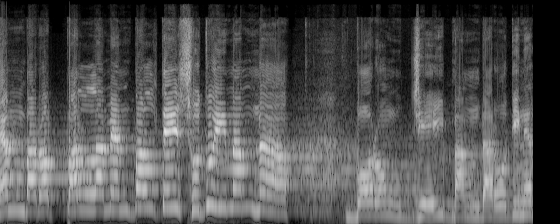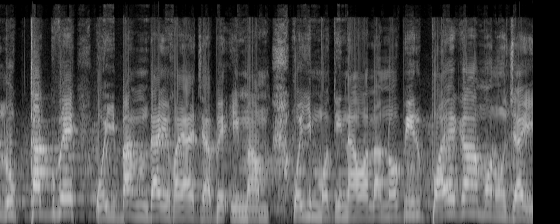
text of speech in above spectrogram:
মেম্বার অফ পার্লামেন্ট বলতে শুধু ইমাম না বরং যেই বান্দার অধীনে লোক থাকবে, ওই বান্দাই হয়ে যাবে ইমাম। ওই মদিনাওয়ালা নবীর পয়গাম অনুযায়ী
